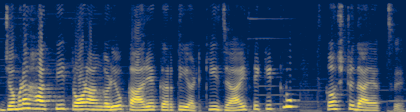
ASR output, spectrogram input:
જમણા હાથની ત્રણ આંગળીઓ કાર્ય કરતી અટકી જાય તે કેટલું કષ્ટદાયક છે.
